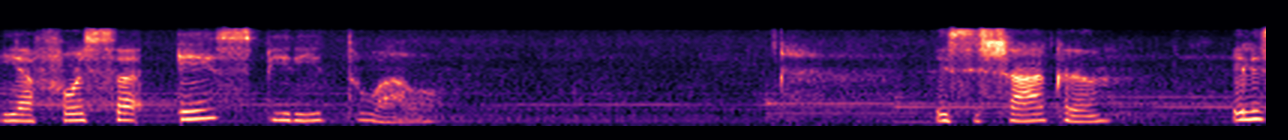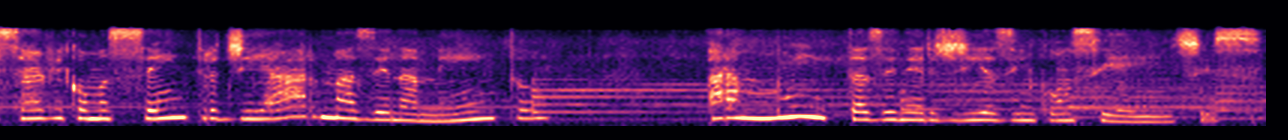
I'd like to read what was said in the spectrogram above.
e a força espiritual. Esse chakra, ele serve como centro de armazenamento para muitas energias inconscientes,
